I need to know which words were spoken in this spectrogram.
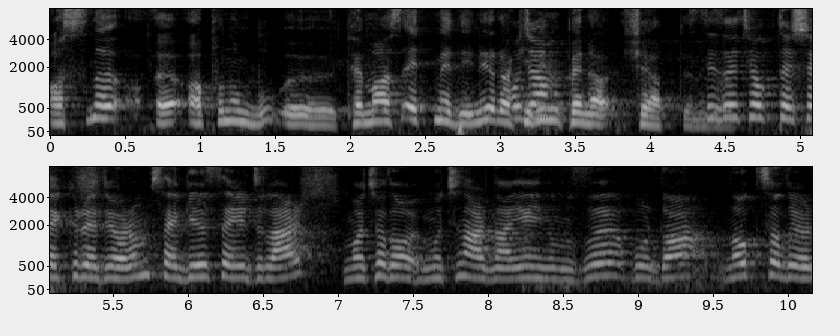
Aslında e, Apu'nun bu e, temas etmediğini, rakibin Hocam, pena şey yaptığını. Size gördüm. çok teşekkür ediyorum sevgili seyirciler. Maça do- maçın ardından yayınımızı burada noktalıyoruz.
